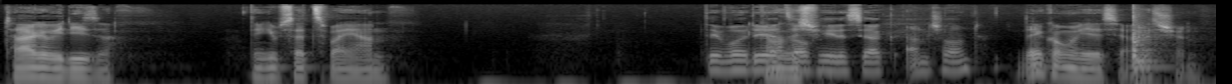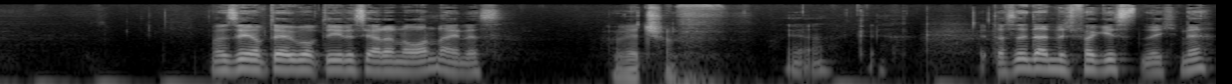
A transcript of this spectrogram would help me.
Tage wie diese. Den gibt es seit zwei Jahren. Den wollt ihr jetzt auch jedes Jahr anschauen? Den gucken wir jedes Jahr, das ist schön. Mal sehen, ob der überhaupt jedes Jahr dann noch online ist. Wird schon. Ja. Das Internet vergisst nicht, ne?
